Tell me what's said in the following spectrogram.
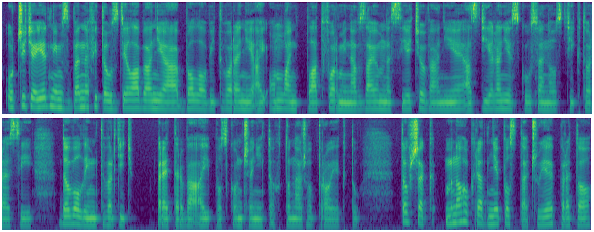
Určite jedným z benefitov vzdelávania bolo vytvorenie aj online platformy na vzájomné sieťovanie a zdieľanie skúseností, ktoré si dovolím tvrdiť pretrvá aj po skončení tohto nášho projektu. To však mnohokrát nepostačuje, preto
